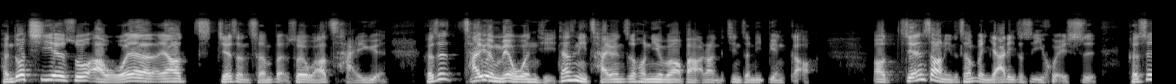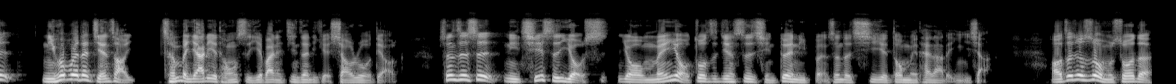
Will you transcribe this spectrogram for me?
很多企业说啊，我也要节省成本，所以我要裁员。可是裁员没有问题，但是你裁员之后，你有没有办法让你的竞争力变高？哦，减少你的成本压力这是一回事。可是你会不会在减少成本压力的同时，也把你竞争力给削弱掉了？甚至是你其实有事有没有做这件事情，对你本身的企业都没太大的影响。哦，这就是我们说的，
